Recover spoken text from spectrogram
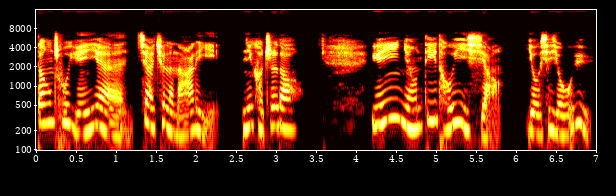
当初云燕嫁去了哪里？”你可知道？云姨娘低头一想，有些犹豫。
